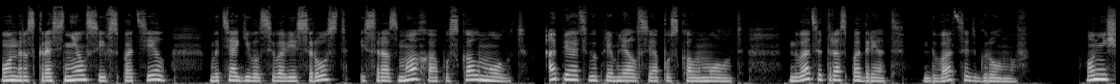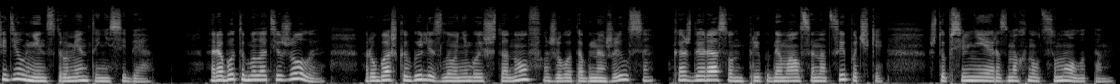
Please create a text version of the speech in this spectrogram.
Он раскраснелся и вспотел, вытягивался во весь рост и с размаха опускал молот. Опять выпрямлялся и опускал молот. Двадцать раз подряд, двадцать громов. Он не щадил ни инструмента, ни себя. Работа была тяжелая, рубашка вылезла у него из штанов, живот обнажился. Каждый раз он приподнимался на цыпочки, чтобы сильнее размахнуться молотом.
